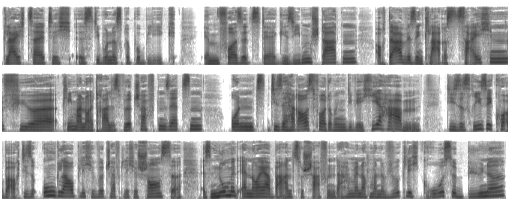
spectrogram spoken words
Gleichzeitig ist die Bundesrepublik im Vorsitz der G7-Staaten. Auch da will sie ein klares Zeichen für klimaneutrales Wirtschaften setzen. Und diese Herausforderungen, die wir hier haben, dieses Risiko, aber auch diese unglaubliche wirtschaftliche Chance, es nur mit Erneuerbaren zu schaffen, da haben wir nochmal eine wirklich große Bühne,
